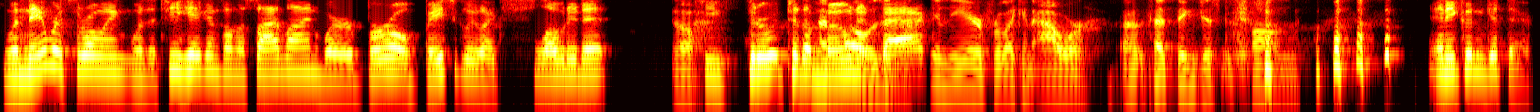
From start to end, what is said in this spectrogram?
when they were throwing, was it Tee Higgins on the sideline where Burrow basically like floated it? Ugh. He threw it to the That moon and was in the- back, in the, air for like an hour. Uh, that thing just hung. and he couldn't get there.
